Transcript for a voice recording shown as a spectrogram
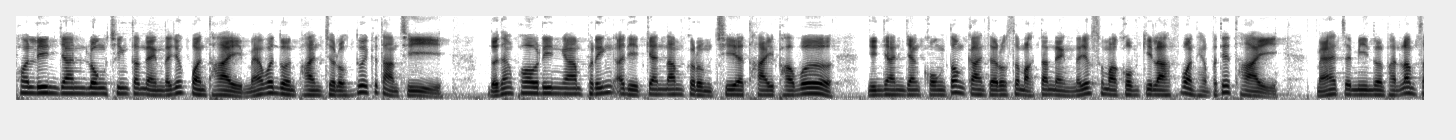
พอลินยันลงชิงตำแหน่งนายกบอลไทย แม้ว่าดวลพันจะลงด้วยก็ตามที โดยทั้งพอลินงามพริ้งอดีตแกนนำกลุ่มเชียร์ไทยพาวเวอร์ ยืนยันยังคงต้องการจะลงสมัครตำแหน่งนายกสมาคมกีฬาฟุตบอลแห่งประเทศไทย แม้จะมีนวลพันธ์ล่ำซ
